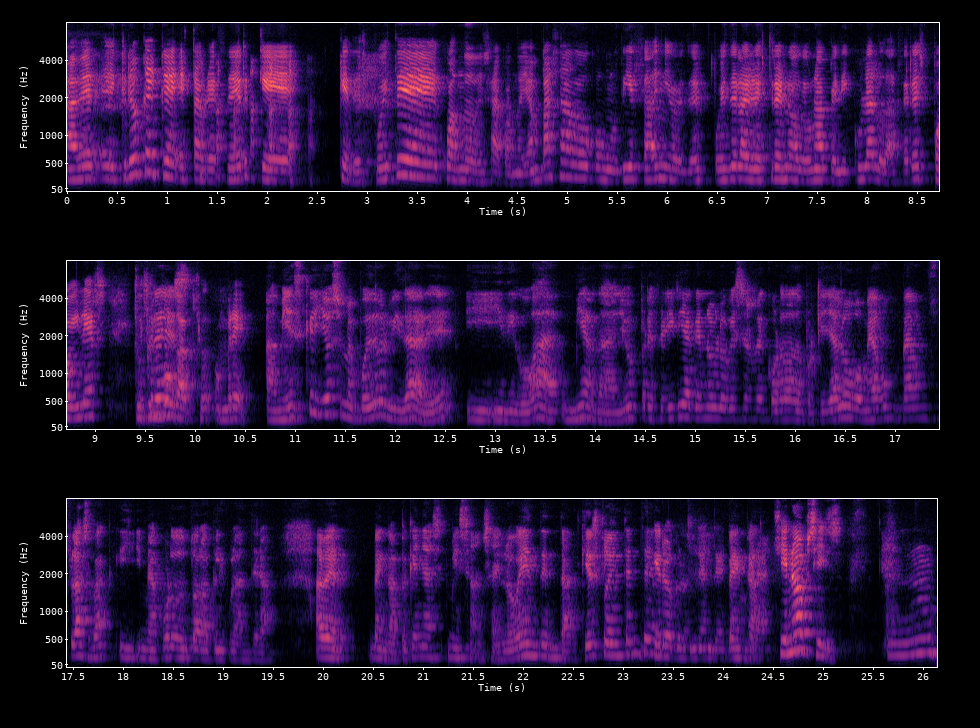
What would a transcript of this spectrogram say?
A ver, eh, creo que hay que establecer que que después de cuando, o sea, cuando ya han pasado como 10 años después del estreno de una película, lo de hacer spoilers ¿Tú es crees? un poco absurdo. Hombre, A mí es que yo se me puede olvidar, ¿eh? Y, y digo, ah, mierda, yo preferiría que no lo hubieses recordado, porque ya luego me hago, me hago un flashback y, y me acuerdo de toda la película entera. A ver, venga, pequeña Miss Sunshine, lo voy a intentar. ¿Quieres que lo intente? quiero que lo intentes. Venga. Espera. Sinopsis. Mm.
